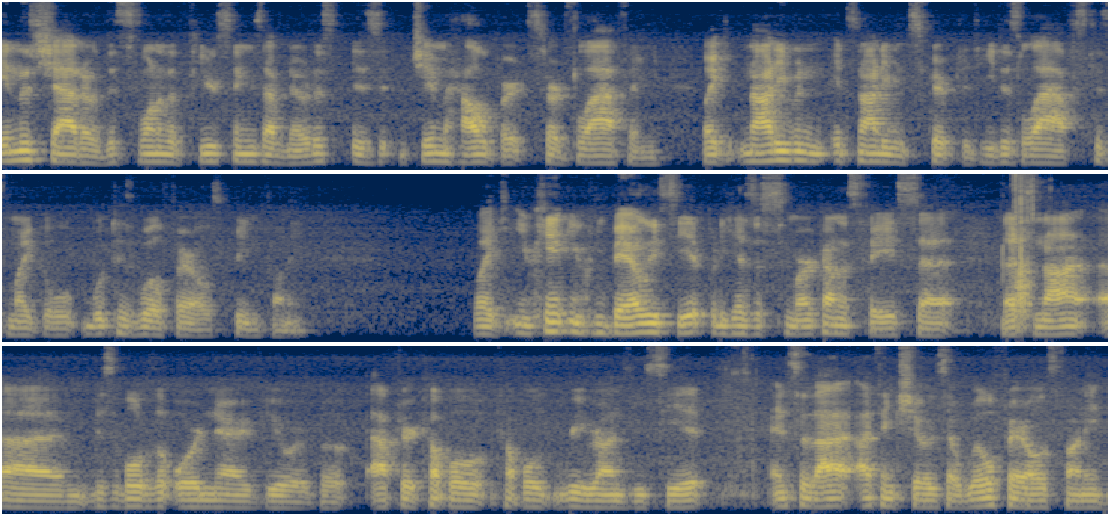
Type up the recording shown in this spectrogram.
in the shadow, this is one of the few things I've noticed is Jim Halpert starts laughing. Like, not even, it's not even scripted. He just laughs because Michael, because Will Ferrell's being funny. Like, you can't, you can barely see it, but he has a smirk on his face that that's not uh, visible to the ordinary viewer. But after a couple couple reruns, you see it, and so that I think shows that Will Ferrell is funny.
